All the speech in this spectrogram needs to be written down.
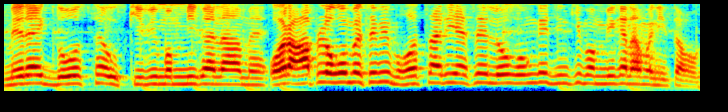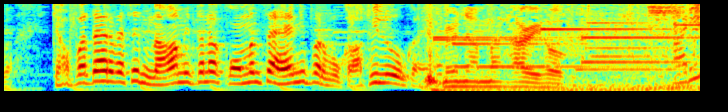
मेरा एक दोस्त है उसकी भी मम्मी का नाम है। और आप लोगों में से भी बहुत सारी ऐसे लोग होंगे जिनकी मम्मी का नाम अनीता होगा। क्या पता है वैसे नाम इतना कॉमन सा है नहीं पर वो काफ़ी लोगों का है। मेरा नाम हैरी हो हरी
